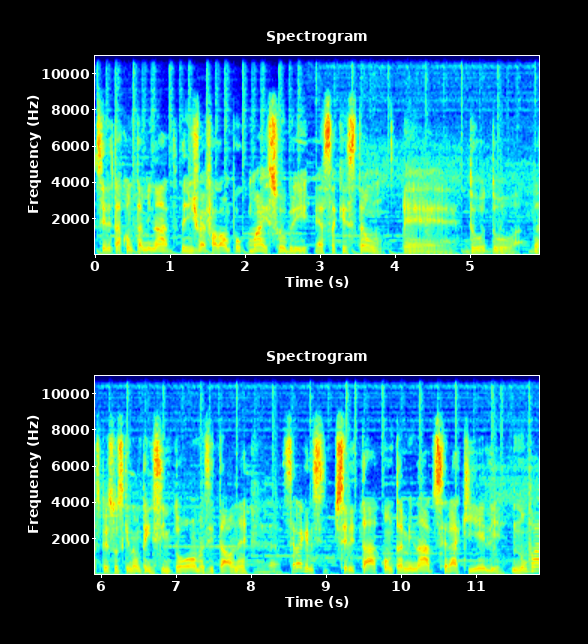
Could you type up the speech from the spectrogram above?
se ele tá contaminado, a gente vai falar um pouco mais sobre essa questão é, do, do, das pessoas que não têm sintomas e tal, né? Uhum. Será que ele, se ele tá contaminado, será que ele não vai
